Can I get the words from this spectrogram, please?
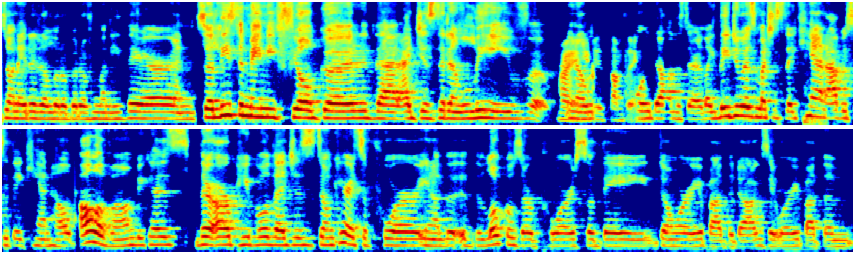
donated a little bit of money there, and so at least it made me feel good that I just didn't leave. Right. You You, know, did something. poor dogs there. Like they do as much as they can. Obviously, they can't help all of them because there are people that just don't care. It's a poor, you know, the, the locals are poor, so they don't worry about the dogs. They worry about them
